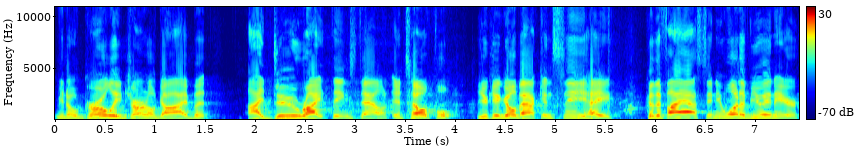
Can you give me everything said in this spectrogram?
you know, girly journal guy, but I do write things down. It's helpful. You can go back and see, hey, because if I asked any one of you in here,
